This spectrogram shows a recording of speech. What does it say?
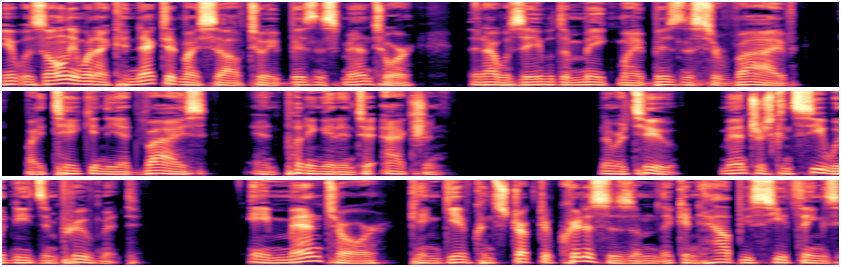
It was only when I connected myself to a business mentor that I was able to make my business survive by taking the advice and putting it into action. Number two, mentors can see what needs improvement. A mentor can give constructive criticism that can help you see things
